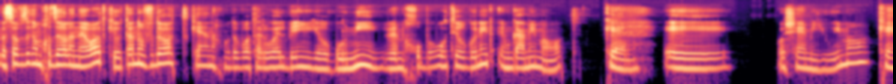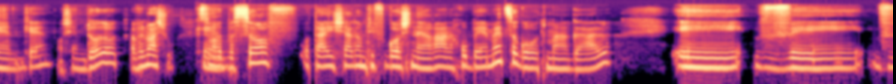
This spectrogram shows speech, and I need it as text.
בסוף זה גם חוזר לנערות, כי אותן עובדות, כן, אנחנו מדברות על well-being ארגוני ומחוברות ארגונית, הן גם אימהות. כן. אה, או שהן יהיו אימהות. כן. כן, או שהן דודות, אבל משהו. כן. זאת אומרת, בסוף אותה אישה גם תפגוש נערה, אנחנו באמת סוגרות מעגל. אה, ו, ו,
